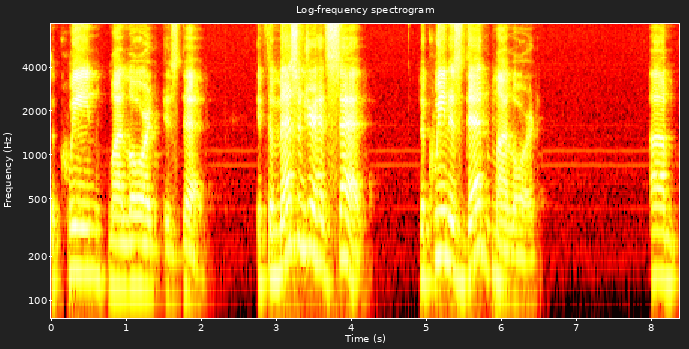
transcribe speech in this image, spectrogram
The queen, my lord, is dead. If the messenger had said, the queen is dead, my lord, um,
